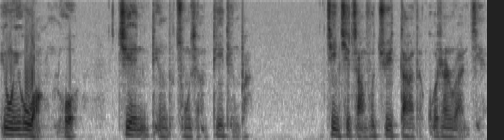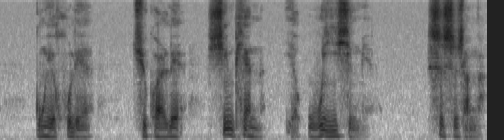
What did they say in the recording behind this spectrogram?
拥有网络。坚定地冲向跌停板。近期涨幅巨大的国产软件、工业互联、区块链、芯片呢，也无一幸免。事实上啊，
